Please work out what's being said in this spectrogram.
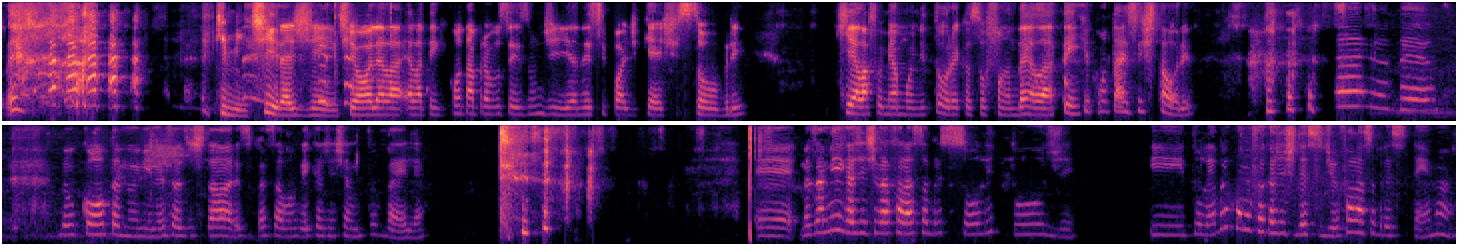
que mentira, gente. Olha, ela, ela tem que contar para vocês um dia nesse podcast sobre que ela foi minha monitora, que eu sou fã dela, tem que contar essa história. Ai, meu Deus. Não conta, menina, essas histórias, o pessoal vai ver que a gente é muito velha. é, mas, amiga, a gente vai falar sobre solitude. E tu lembra como foi que a gente decidiu falar sobre esse tema?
